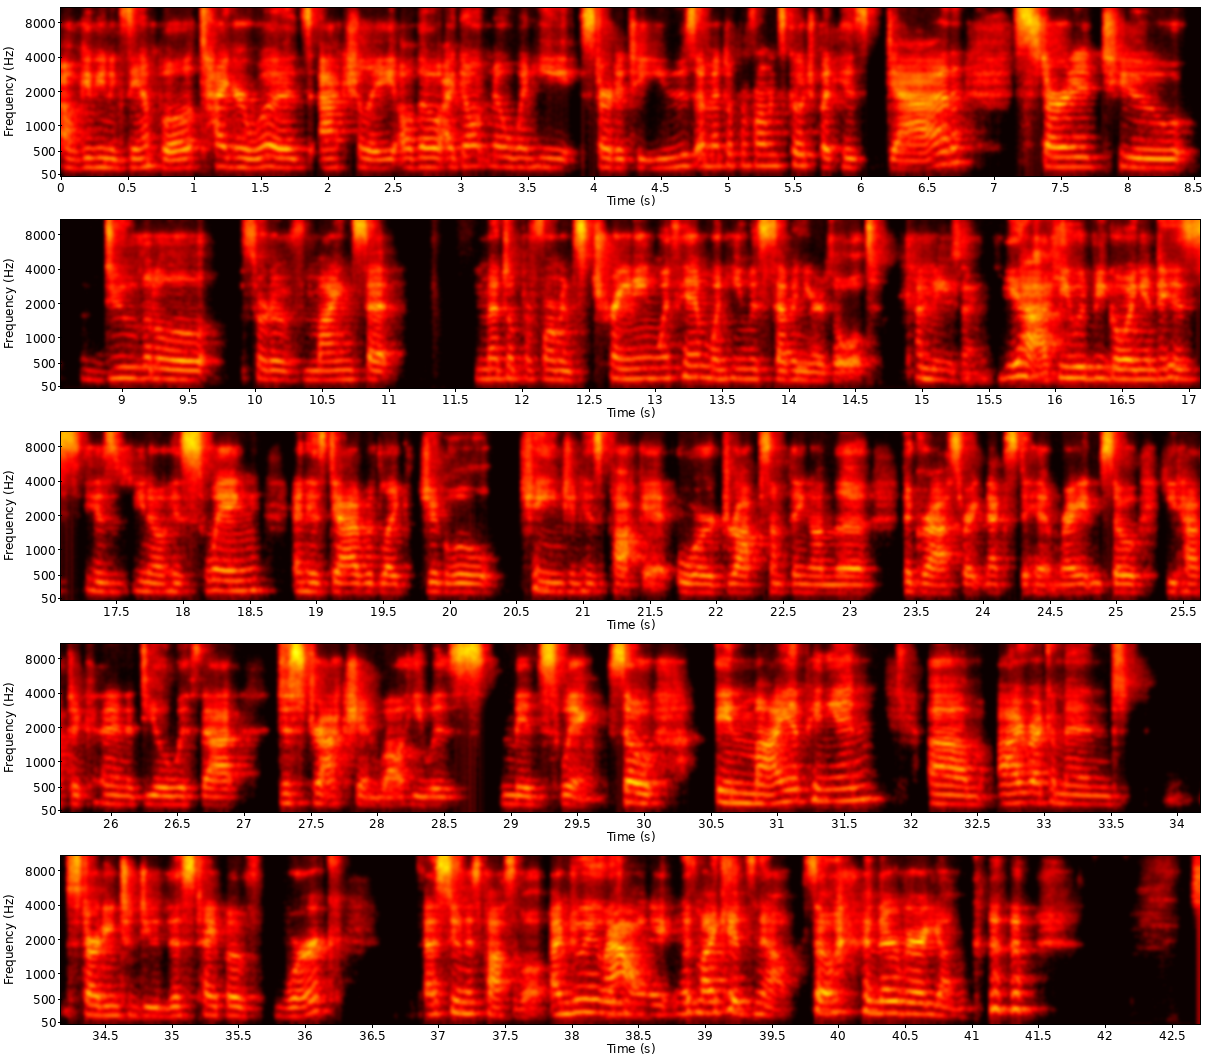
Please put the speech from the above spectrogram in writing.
I'll give you an example. Tiger Woods, actually, although I don't know when he started to use a mental performance coach, but his dad started to do little sort of mindset mental performance training with him when he was seven years old. Amazing. yeah he would be going into his his you know his swing and his dad would like jiggle change in his pocket or drop something on the the grass right next to him right? And so he'd have to kind of deal with that distraction while he was mid swing so in my opinion um, i recommend starting to do this type of work as soon as possible i'm doing it with my with my kids now so and they're very young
